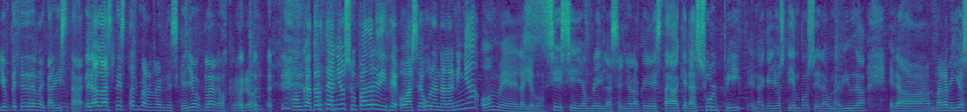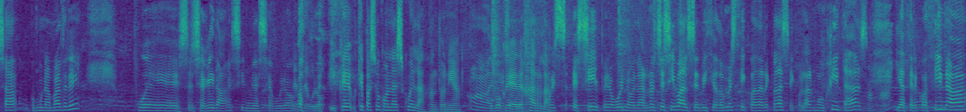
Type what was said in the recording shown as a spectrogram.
Yo empecé de recadista. Eran las cestas más grandes que yo, claro. Claro. Con 14 años su padre dice, o aseguran a la niña o me la llevo. Sí, sí, hombre, y la señora que está, que era Sulpi, en aquellos tiempos era una viuda, era maravillosa, como una madre, pues enseguida sí me aseguró. Me aseguró. ¿Y qué, qué pasó con la escuela, Antonia? Ay, Hubo que escuela, dejarla. Pues eh, sí, pero bueno, las noches iba al servicio doméstico a dar clase con las monjitas y a hacer cocina.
